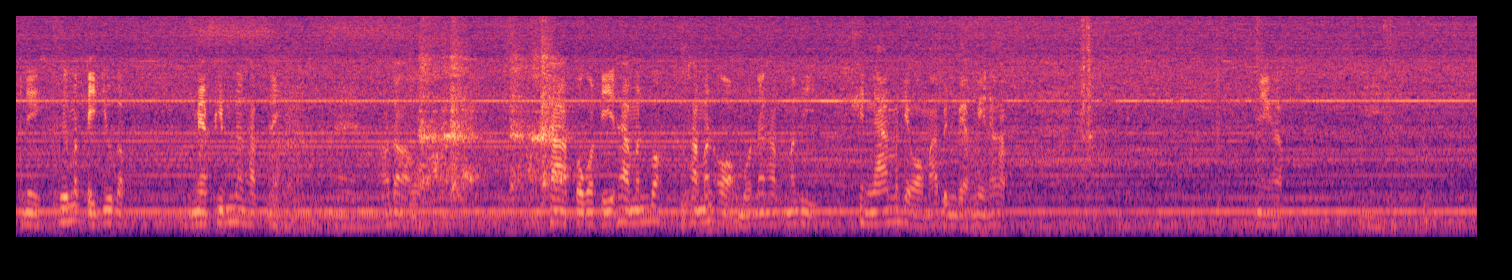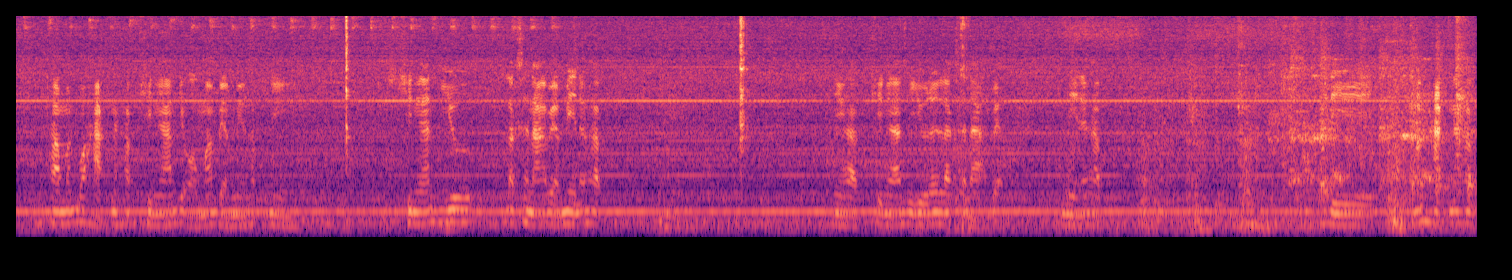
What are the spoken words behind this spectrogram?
อันนี้คือมันติดอยู่กับแม่พิมพ์นะครับเนี่ยเขาต้องเอาออกถ้าปกติถ้ามันบ่ถ้ามันออกหมดนะครับ มันที่ชิ้นงานมันจะออกมาเป็นแบบนี้นะครับ นี่ครับถ้ามันว่าหักนะครับ ชิ้นงานจะออกมาแบบนี้ครับนี่ชิ้นงานที่อยู่ลักษณะแบบนี้นะครับ นี่ครับชิ้นงานที่อยู่ในลักษณะแบบนี้นะครับพอดีมันหักนะครับ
